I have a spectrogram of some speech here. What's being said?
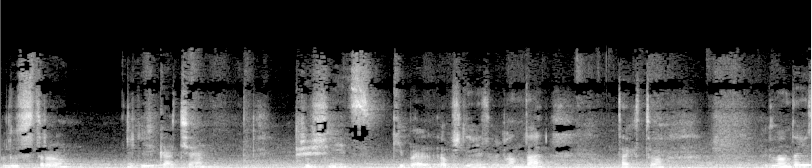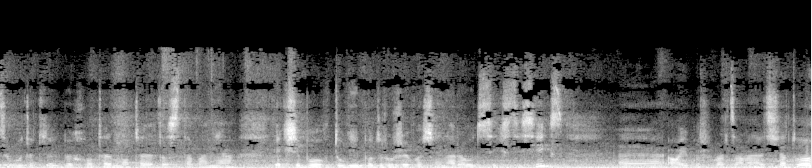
Lustro, jakieś gacie, prysznic, kibel, obrzydliwie to wygląda tak to wygląda i to był taki jakby hotel, motel do stawania, jak się było w długiej podróży właśnie na Road 66. E, oj, proszę bardzo, mamy nawet światło,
